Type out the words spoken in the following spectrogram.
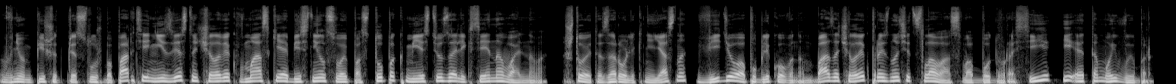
В нем пишет пресс-служба партии, неизвестный человек в маске объяснил свой поступок местью за Алексея Навального. Что это за ролик, не ясно. В видео, опубликованном база, человек произносит слова «Свободу России» и «Это мой выбор».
